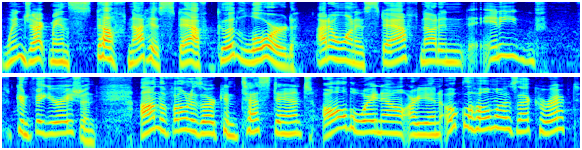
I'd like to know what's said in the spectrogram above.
Win Jackman's stuff, not his staff. Good lord. I don't want his staff, not in any configuration. On the phone is our contestant, all the way now. Are you in Oklahoma? Is that correct?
